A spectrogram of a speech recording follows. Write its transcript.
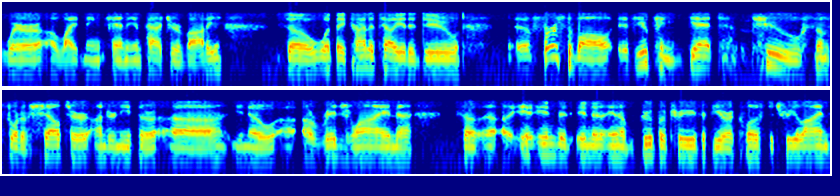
where a lightning can impact your body. So what they kind of tell you to do first of all, if you can get to some sort of shelter underneath a, uh, you know, a, a ridge line, uh, so uh, in in a, in a group of trees, if you're close to tree line,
